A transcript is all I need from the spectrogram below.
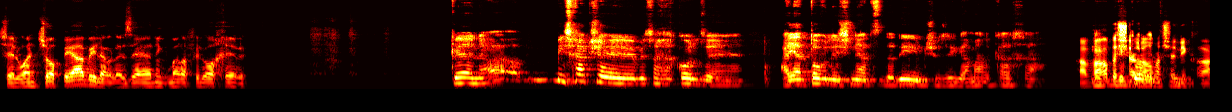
של וואן צ'ופי אבילה, אולי זה היה נגמר אפילו אחרת. כן, משחק שבסך הכל זה היה טוב לשני הצדדים, שזה ייגמר ככה. עבר בשלום מה. שנקרא.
